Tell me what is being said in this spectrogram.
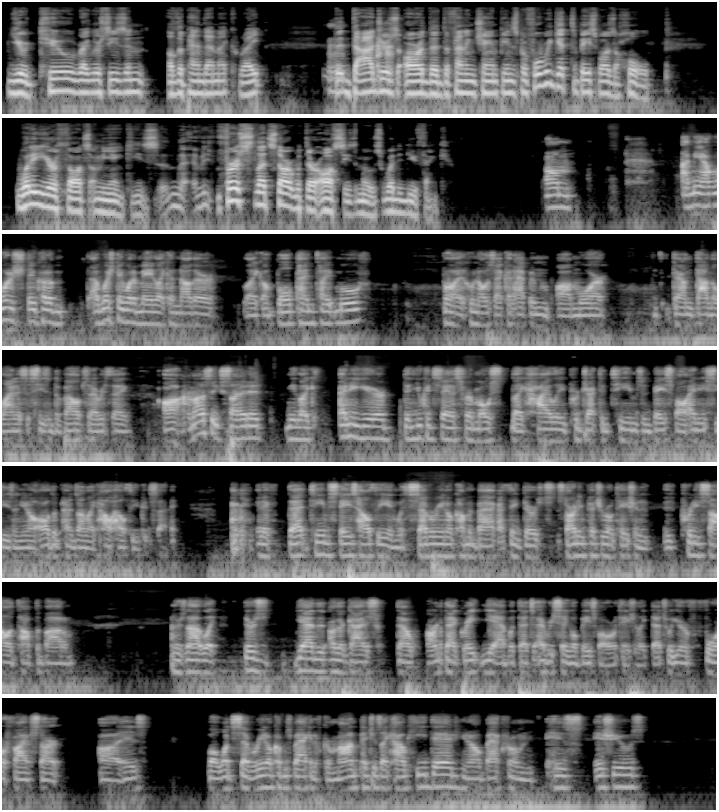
year two regular season of the pandemic, right? Mm-hmm. The Dodgers are the defending champions. Before we get to baseball as a whole, what are your thoughts on the Yankees? First, let's start with their offseason moves. What did you think? Um, I mean, I wish they could have. I wish they would have made like another like a bullpen type move, but who knows? That could happen uh, more down down the line as the season develops and everything. Uh, I'm honestly excited. I mean, like any year, then you could say this for most like highly projected teams in baseball any season. You know, all depends on like how healthy you can stay. and if that team stays healthy, and with Severino coming back, I think their starting pitcher rotation is, is pretty solid, top to bottom. There's not like there's yeah, the other guys that aren't that great, yeah, but that's every single baseball rotation. Like that's what your four or five start uh, is. Well, once Severino comes back, and if Germán pitches like how he did, you know, back from his issues,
